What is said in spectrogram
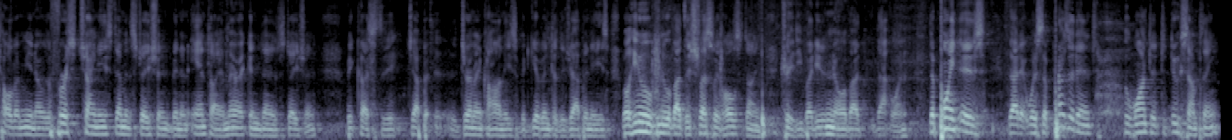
told him, you know, the first Chinese demonstration had been an anti-American demonstration because the, Jap German colonies had been given to the Japanese. Well, he knew, knew about the Schleswig-Holstein Treaty, but he didn't know about that one. The point is that it was the president who wanted to do something.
